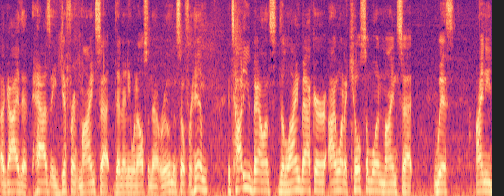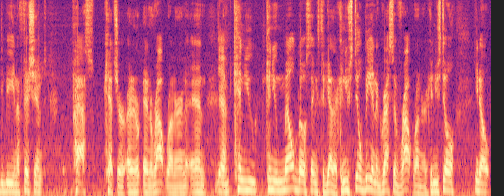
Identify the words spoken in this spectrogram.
a guy that has a different mindset than anyone else in that room. And so for him, it's how do you balance the linebacker, I want to kill someone mindset with I need to be an efficient pass catcher and a, and a route runner and, and, Yeah. and can you can you meld those things together can you still be an aggressive route runner can you still you know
